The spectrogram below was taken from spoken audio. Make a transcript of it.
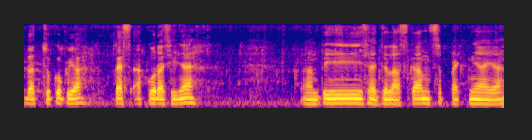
Udah cukup ya tes akurasinya. Nanti saya jelaskan speknya ya.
